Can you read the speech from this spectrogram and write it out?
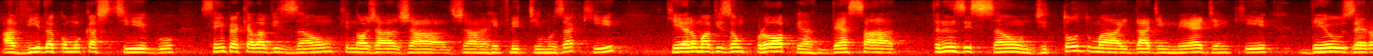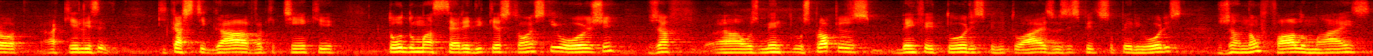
A vida como castigo, sempre aquela visão que nós já, já, já refletimos aqui, que era uma visão própria dessa transição de toda uma Idade Média em que Deus era aquele que castigava, que tinha que toda uma série de questões que hoje já ah, os, os próprios benfeitores espirituais, os espíritos superiores, já não falam mais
